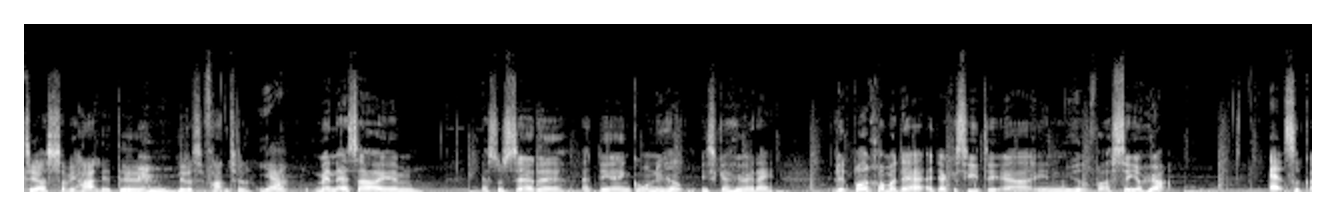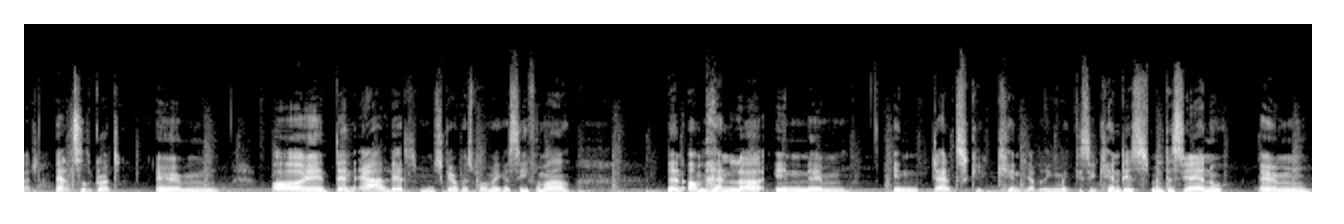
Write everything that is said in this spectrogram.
til os, så vi har lidt, øh, lidt at se frem til? Ja, men altså, øhm, jeg synes, at, øh, at det er en god nyhed, I skal høre i dag. Lidt brødkrummer, det er, at jeg kan sige, at det er en nyhed fra Se og Hør. Altid godt. Altid godt. Øhm, og øh, den er lidt, nu skal jeg jo passe på, om ikke at sige for meget. Den omhandler en, øhm, en dansk kendt, jeg ved ikke, om man kan sige kendis, men det siger jeg nu. Øhm,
